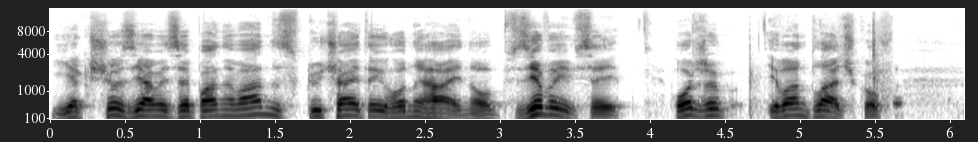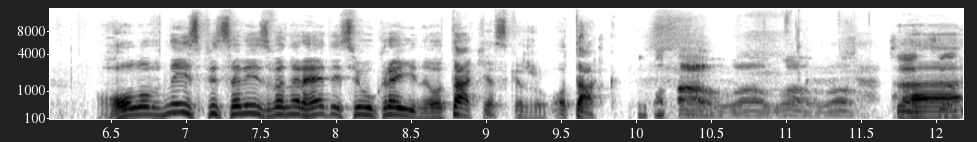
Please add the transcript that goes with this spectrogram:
Якщо з'явиться пан Іван, включайте його негайно. З'явився. Отже, Іван Плачков. Головний спеціаліст в енергетиці України. Отак я скажу. Отак. Вау, вау, вау, вау. Це, А,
